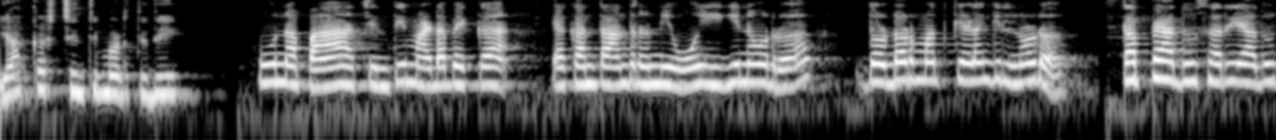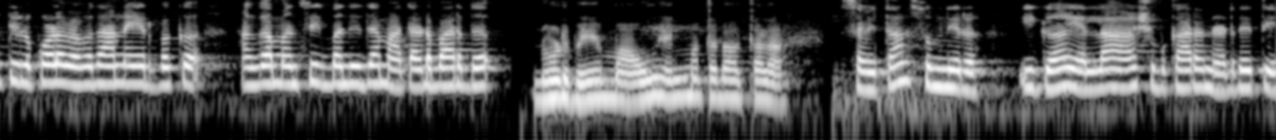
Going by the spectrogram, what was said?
ಯಾಕಷ್ಟು ಚಿಂತೆ ಮಾಡ್ತಿದ್ದಿ ಹೂನಪ್ಪ ಚಿಂತೆ ಮಾಡಬೇಕ. ಯಾಕಂತ ಅಂದ್ರೆ ನೀವು ಈಗಿನವ್ರು ದೊಡ್ಡವ್ರ ಮಾತು ಕೇಳಂಗಿಲ್ಲ ನೋಡು. ತಪ್ಪೆ ಅದು ಸರಿ ಅದು ತಿಳ್ಕೊಳ್ಳೋ ವ್ಯವಧಾನ ಇರ್ಬೇಕು. ಹಂಗ ಮನ್ಸಿಗೆ ಬಂದಿದ್ದೆ ಮಾತಾಡಬಾರ್ದು. ನೋಡ್ಬೇ ಮಾವು ಹೆಂಗ್ ಮಾತಾಡತ್ತಾಳ? ಸವಿತಾ ಸುಮ್ನಿರ. ಈಗ ಎಲ್ಲಾ ಶುಭಕಾರ ನಡೆದೈತಿ.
